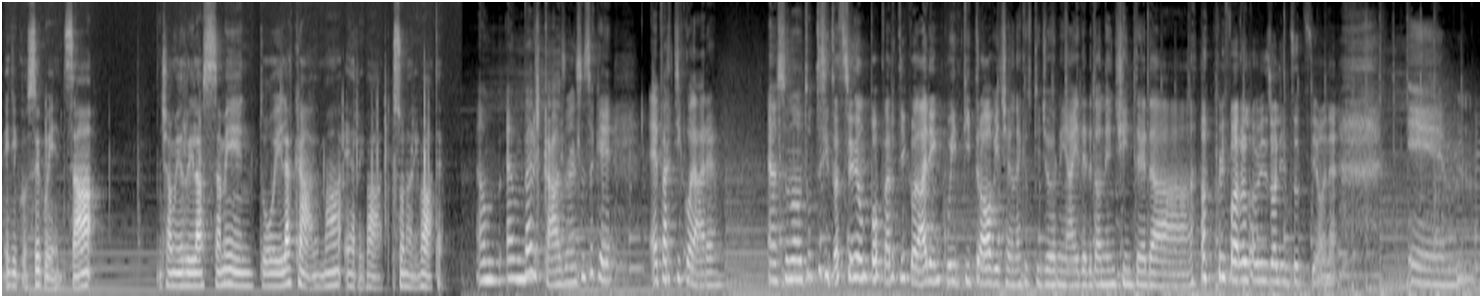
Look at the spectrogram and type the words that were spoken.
e di conseguenza diciamo il rilassamento e la calma arrivato, sono arrivate. È un, è un bel caso, nel senso che è particolare. Eh, sono tutte situazioni un po' particolari in cui ti trovi, cioè non è che tutti i giorni hai delle donne incinte da, a cui fare la visualizzazione. E ehm,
